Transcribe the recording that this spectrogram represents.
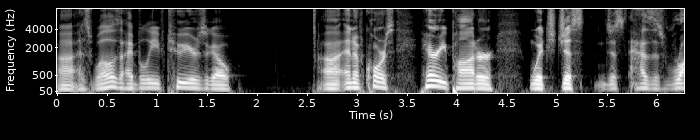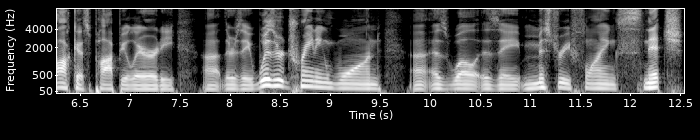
uh, as well as I believe two years ago. Uh, and of course, Harry Potter, which just just has this raucous popularity. Uh, there's a wizard training wand, uh, as well as a mystery flying snitch.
